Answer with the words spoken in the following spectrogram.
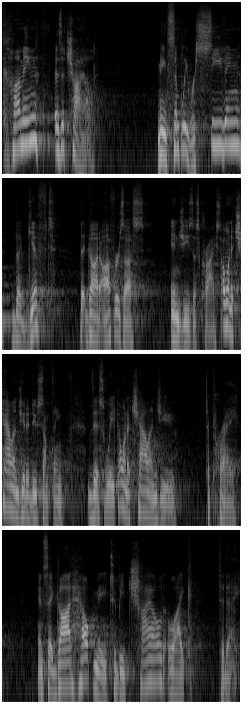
coming as a child means simply receiving the gift that God offers us in Jesus Christ. I want to challenge you to do something this week. I want to challenge you to pray and say, God, help me to be childlike today.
